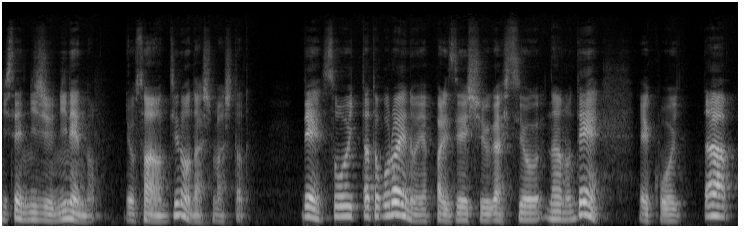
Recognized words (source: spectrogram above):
2022年の予算案っていうのを出しましたと。で、そういったところへのやっぱり税収が必要なので、えこういった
